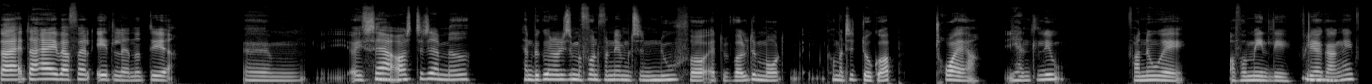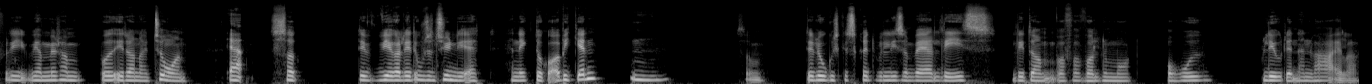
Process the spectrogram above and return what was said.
Der er, der er i hvert fald et eller andet der. Øhm, og især Mhm. mm. også det der med, han begynder ligesom at få en fornemmelse nu for, at Voldemort kommer til at dukke op, tror jeg, i hans liv fra nu af, og formentlig flere Mhm. mm. gange, ikke? fordi vi har mødt ham både etteren og i toeren. Ja. Så det virker lidt usandsynligt, at han ikke dukker op igen. Mm. Så det logiske skridt vil ligesom være at læse lidt om, hvorfor Voldemort overhovedet blev den, han var, eller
